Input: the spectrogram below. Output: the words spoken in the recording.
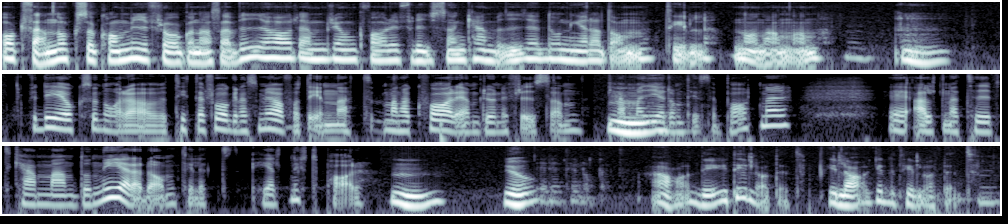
Och sen också kommer ju frågorna, så här, vi har embryon kvar i frysen, kan vi donera dem till någon annan? Mm. För det är också några av tittarfrågorna som jag har fått in, att man har kvar embryon i frysen. Kan man mm. ge dem till sin partner? Eh, alternativt kan man donera dem till ett helt nytt par? Mm. Jo. Är det tillåtet? Ja, det är tillåtet. I lag är det tillåtet. Mm.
